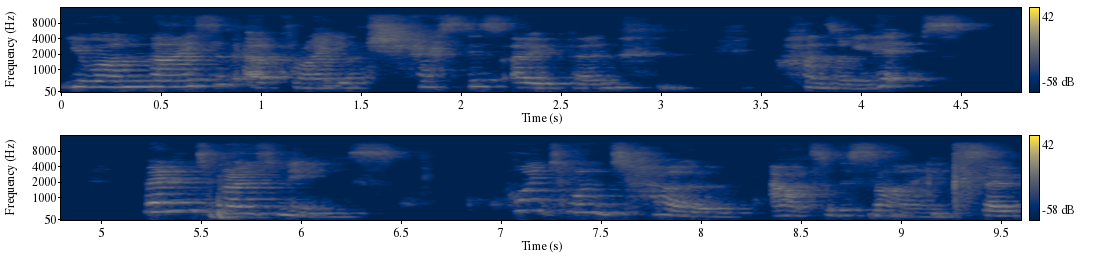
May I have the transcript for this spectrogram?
You are nice and upright, your chest is open, hands on your hips. Bend into both knees. Point one toe out to the side. So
